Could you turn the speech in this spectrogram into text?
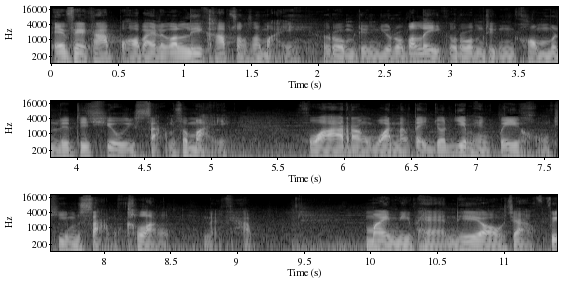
เอฟเอครับพอไปแล้วก็ลีคัพสองสมัย รวมถึงยูโรปาลีกรวมถึงคอมมูนิตี้ชิลอีก 3 สมัย คว้ารางวัลนักเตะยอดเยี่ยมแห่งปีของทีม 3 ครั้งนะครับ ไม่มีแผนที่ออกจากฟิ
